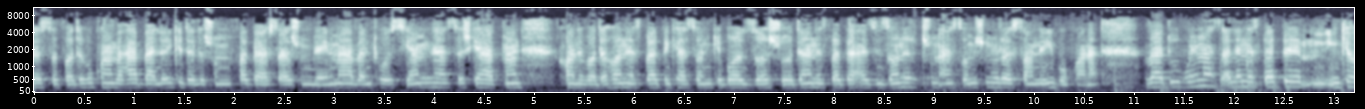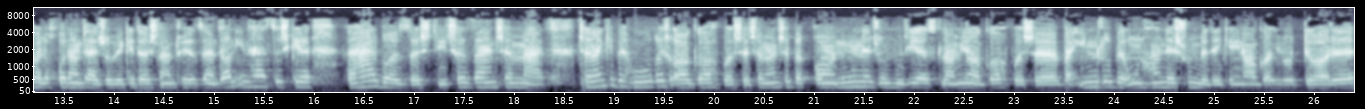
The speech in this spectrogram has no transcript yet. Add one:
استفاده بکنن و هر بلایی که دلشون می‌خواد بر سرشون بیارن من اولین توصیهم این هستش که حتما خانواده ها نسبت به کسانی که بازداشت شدن نسبت به عزیزانشون اسامیشون رو رسانه‌ای بکنن. و دومین مسئله نسبت به اینکه حالا خودم تجربه که داشتم توی زندان این هستش که هر بازداشتی چه زن چه مرد چنان که به حقوقش آگاه باشه چنانچه به قانون جمهوری اسلامی آگاه باشه و این رو به اونها نشون بده که این آگاهی رو داره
